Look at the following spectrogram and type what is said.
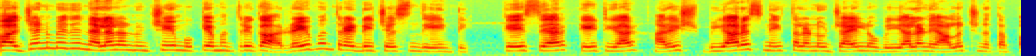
పద్దెనిమిది నెలల నుంచి ముఖ్యమంత్రిగా రేవంత్ రెడ్డి చేసింది ఏంటి? కేసీఆర్ కేటీఆర్ హరీష్ బీఆర్ఎస్ నేతలను జైల్లో వేయాలనే ఆలోచన తప్ప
